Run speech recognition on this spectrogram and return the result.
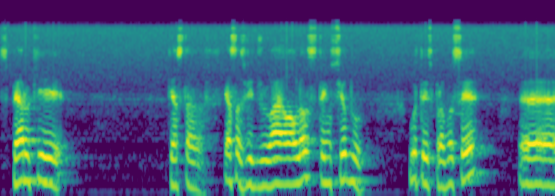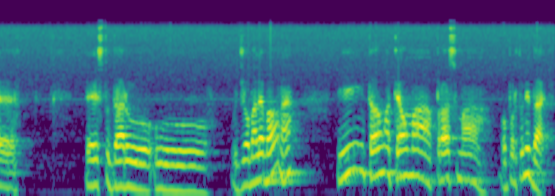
Espero que, que, esta, essas videoaulas tenham sido úteis para você estudar o, o, o idioma alemão, né? E então até uma próxima oportunidade.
